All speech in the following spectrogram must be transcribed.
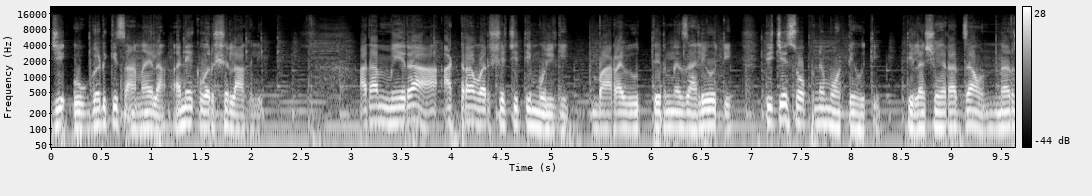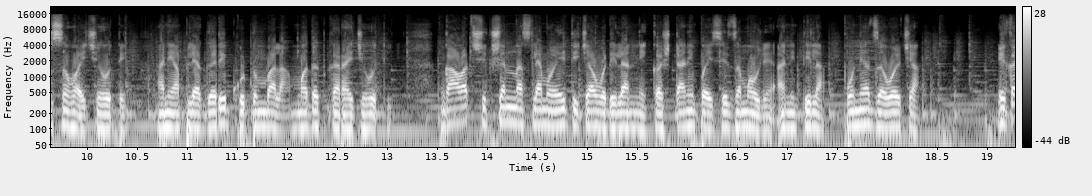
जी उघडकीस आणायला अनेक वर्ष लागली. आता मीरा अठरा वर्षाची ती मुलगी. बारावी उत्तीर्ण झाली होती. तिचे स्वप्न मोठे होती. तिला शहरात जाऊन नर्स व्हायचे होते आणि आपल्या गरीब कुटुंबाला मदत करायची होती. गावात शिक्षण नसल्यामुळे तिच्या वडिलांनी कष्टाने पैसे जमवले आणि तिला पुण्याजवळच्या एका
